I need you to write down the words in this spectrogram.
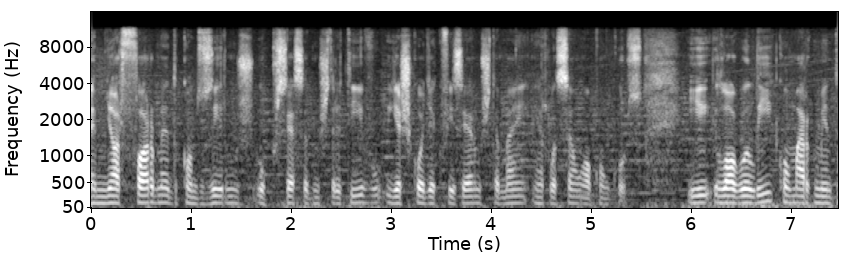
a melhor forma de conduzirmos o processo administrativo e a escolha que fizermos também em relação ao concurso. E logo ali, com uma argumentação,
